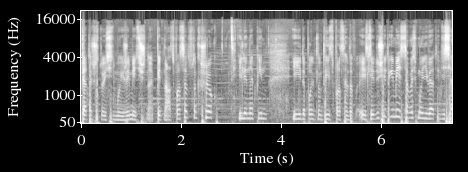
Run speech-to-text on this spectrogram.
5, 6, 7 ежемесячно 15% на кошелек или на пин и дополнительно 30%. И следующие три месяца 8, 9, 10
